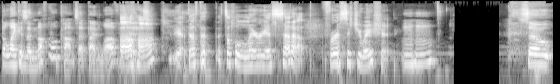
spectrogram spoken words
But like as a novel concept, I love it. Uh huh. Yeah, that, that, that's a hilarious setup for a situation. Mm-hmm. So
